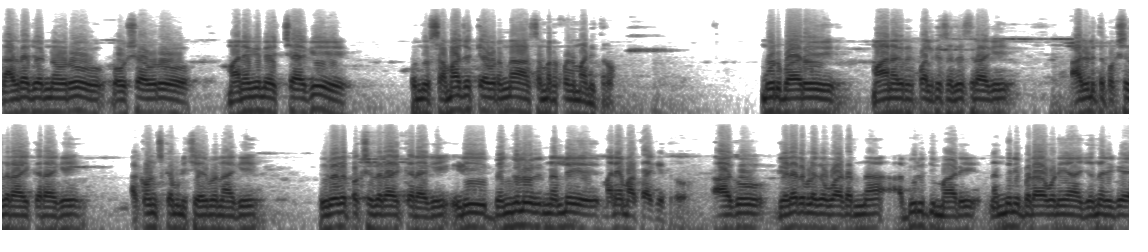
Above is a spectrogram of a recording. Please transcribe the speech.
ನಾಗರಾಜಣ್ಣವರು ಬಹುಶಃ ಅವರು ಮನೆಗಿನ ಹೆಚ್ಚಾಗಿ ಒಂದು ಸಮಾಜಕ್ಕೆ ಅವರನ್ನ ಸಮರ್ಪಣೆ ಮಾಡಿದ್ರು. ಮೂರು ಬಾರಿ ಮಹಾನಗರ ಪಾಲಿಕೆ ಸದಸ್ಯರಾಗಿ, ಆಡಳಿತ ಪಕ್ಷದ ನಾಯಕರಾಗಿ ಅಕೌಂಟ್ಸ್ ಕಮಿಟಿ ಚೇರ್ಮನ್ ಆಗಿ, ವಿರೋಧ ಪಕ್ಷದ ನಾಯಕರಾಗಿ ಇಡೀ ಬೆಂಗಳೂರಿನಲ್ಲಿ ಮನೆ ಮಾತಾಗಿದ್ರು. ಹಾಗೂ ಗೆಳೆಯರ ಬಳಗ ವಾರ್ಡನ್ನ ಅಭಿವೃದ್ಧಿ ಮಾಡಿ ನಂದಿನಿ ಬಡಾವಣೆಯ ಜನರಿಗೆ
